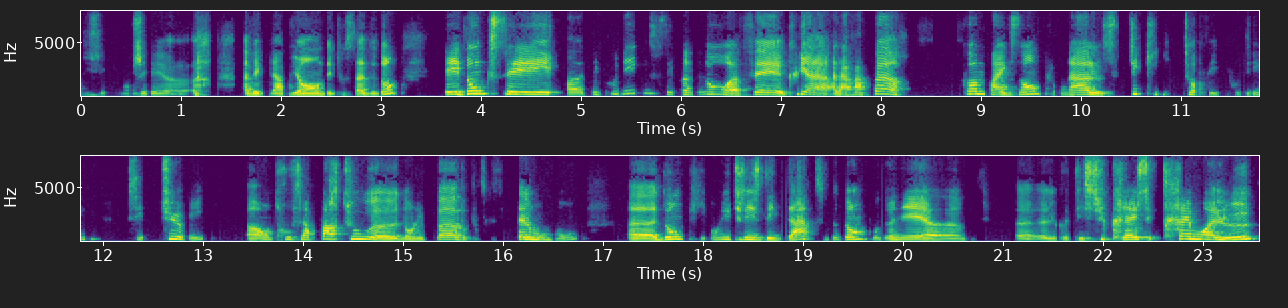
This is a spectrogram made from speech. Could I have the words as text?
obligé de manger euh, avec la viande et tout ça dedans. Et donc, c'est euh, des puddings, c'est maintenant fait cuit à, la vapeur, comme par exemple, on a le sticky toffee pudding, c'est tuerie. on trouve ça partout dans les pubs parce que c'est tellement bon. donc, on utilise des dates dedans pour donner euh, le côté sucré, c'est très moelleux.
